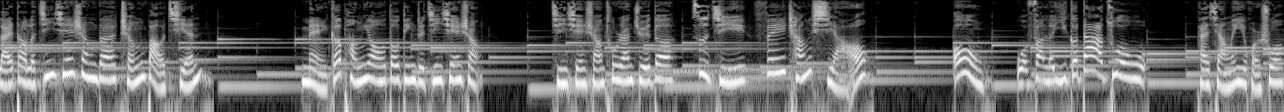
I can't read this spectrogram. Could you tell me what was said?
来到了金先生的城堡前，每个朋友都盯着金先生。”金先生突然觉得自己非常小。哦，我犯了一个大错误。他想了一会儿，说：“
